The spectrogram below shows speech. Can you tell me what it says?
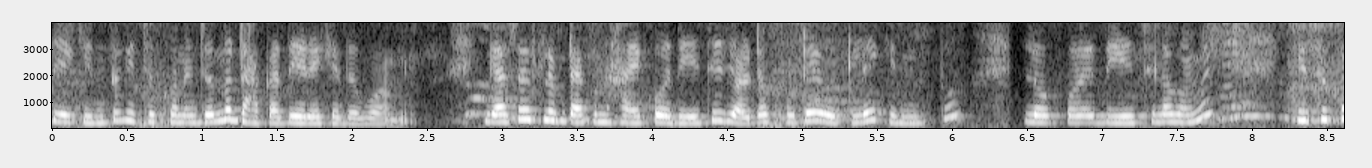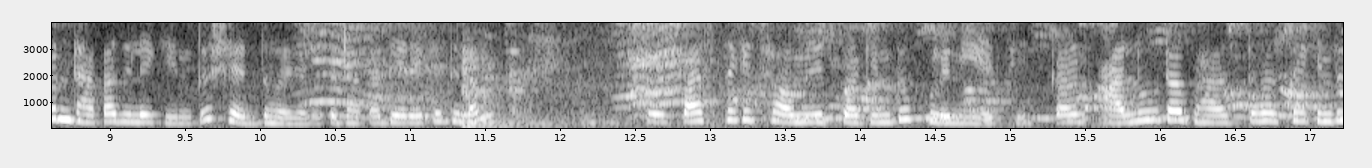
দিয়ে কিন্তু কিছুক্ষণের জন্য ঢাকা দিয়ে রেখে দেবো আমি। গ্যাসের ফ্লেমটা এখন হাই করে দিয়েছি, জলটা ফুটে উঠলে কিন্তু লো করে দিয়েছিলাম আমি। কিছুক্ষণ ঢাকা দিলে কিন্তু সেদ্ধ হয়ে যাবে। তো ঢাকা দিয়ে রেখে দিলাম। তো পাঁচ থেকে ছ মিনিট পর কিন্তু খুলে নিয়েছি। কারণ আলুটা ভাজতে ভাজতে কিন্তু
